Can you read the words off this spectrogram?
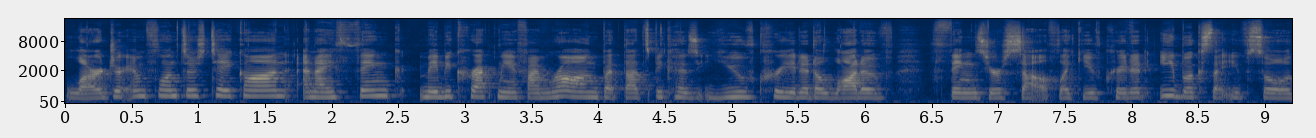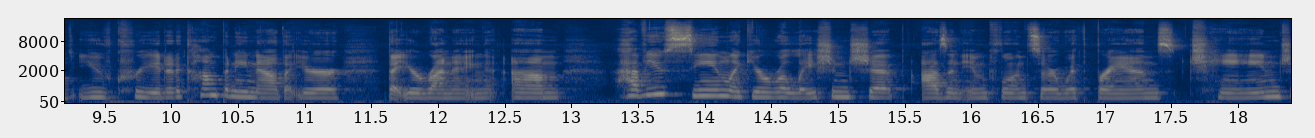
larger influencers take on. And I think, maybe correct me if I'm wrong, but that's because you've created a lot of things yourself. Like you've created ebooks that you've sold, you've created a company now that you're that you're running. Um, have you seen like your relationship as an influencer with brands change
